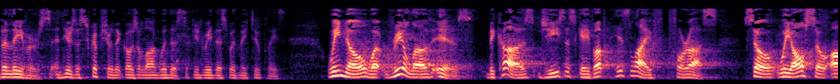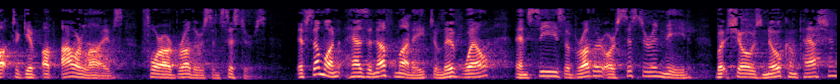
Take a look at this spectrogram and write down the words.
believers. And here's a scripture that goes along with this. If you'd read this with me too, please. We know what real love is because Jesus gave up his life for us. So we also ought to give up our lives for our brothers and sisters. If someone has enough money to live well and sees a brother or sister in need but shows no compassion,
